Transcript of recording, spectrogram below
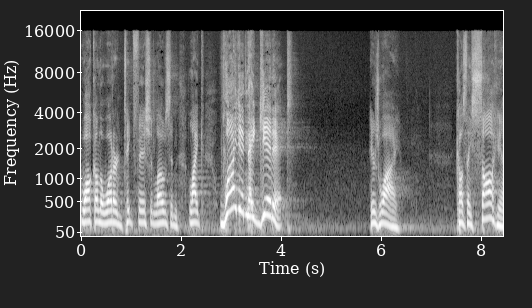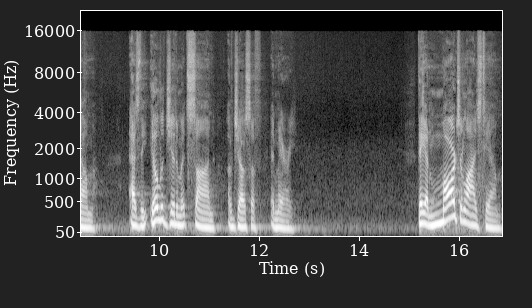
walk on the water and take fish and loaves. And like, why didn't they get it? Here's why because they saw him as the illegitimate son of Joseph and Mary. They had marginalized him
